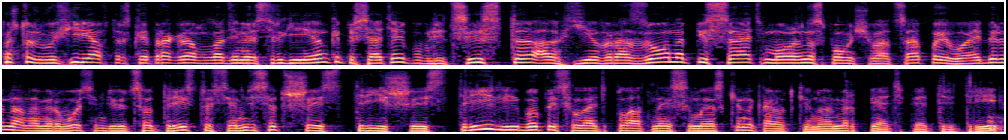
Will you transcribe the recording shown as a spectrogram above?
Ну что ж, в эфире авторская программа Владимира Сергеенко, писатель, публицист. А Еврозона писать можно с помощью WhatsApp и Viber на номер 8 903 176 363, либо присылать платные смс на короткий номер 5533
